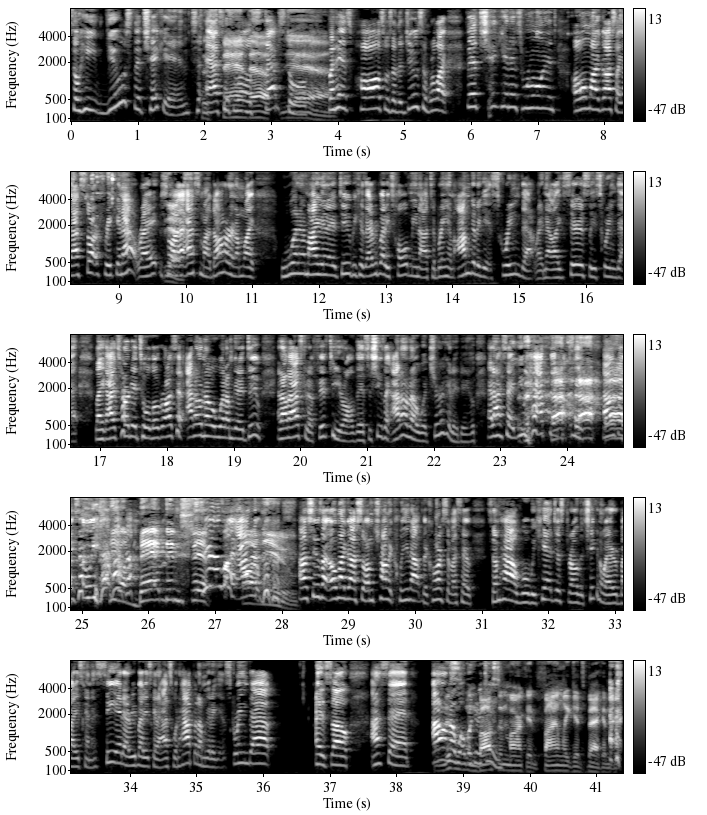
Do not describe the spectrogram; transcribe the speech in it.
So he used the chicken to, To as his little up, step stool, yeah. but his paws was in the juice, and we're like, the chicken is ruined. Oh my gosh! Like I start freaking out, right? So Yes. I asked my daughter, and I'm like. What am I gonna do? Because everybody told me not to bring him. I'm gonna get screamed at right now. Like seriously screamed at. Like I turned into a little girl. I said, I don't know what I'm gonna do. And I'm asking a 15 year old this, and she's like, I don't know what you're gonna do. And I said, You have to help me. I was like, So we. he abandoned She ship was like, I on don't you. uh, she was like, "Oh my gosh!" So I'm trying to clean out the car stuff. I said, "Somehow, well, we can't just throw the chicken away. Everybody's gonna see it. Everybody's gonna ask what happened. I'm gonna get screamed at." And so I said, "I don't know what we're when gonna do. Boston Market finally gets back in. The-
